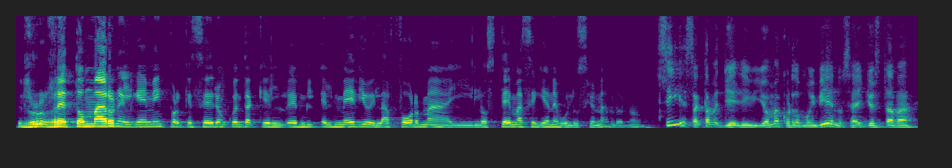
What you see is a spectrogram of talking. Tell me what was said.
retomaron el gaming porque se dieron cuenta que el, el- el medio y la forma y los temas seguían evolucionando, ¿no? Sí, exactamente. Yo, yo me acuerdo muy bien. O sea, yo estaba,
